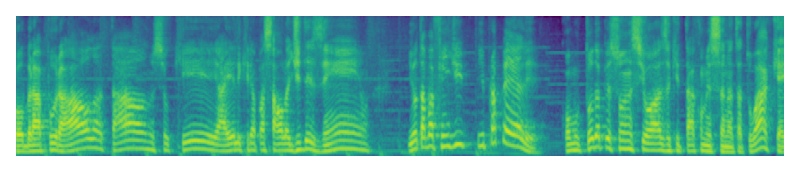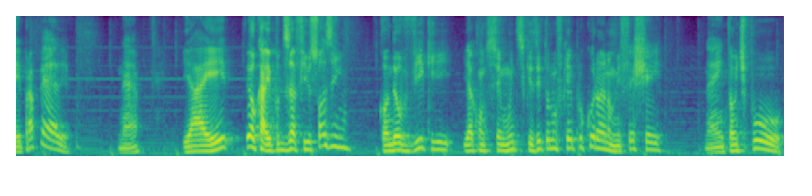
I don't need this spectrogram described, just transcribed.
Cobrar por aula, tal, não sei o quê. Aí ele queria passar aula de desenho. E eu tava afim de ir pra pele. Como toda pessoa ansiosa que tá começando a tatuar, quer ir pra pele, né? E aí eu caí pro desafio sozinho. Quando eu vi que ia acontecer muito esquisito, eu não fiquei procurando, me fechei, né? Então, tipo,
